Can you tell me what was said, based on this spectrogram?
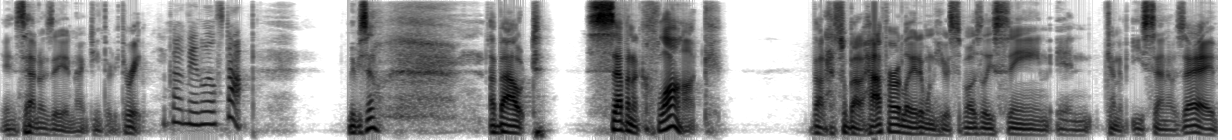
in San Jose in 1933. He probably made a little stop. Maybe so. About seven o'clock, about so about a half hour later, when he was supposedly seen in kind of East San Jose,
